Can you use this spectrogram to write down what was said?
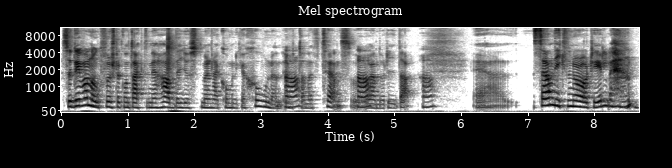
Så det var nog första kontakten jag hade just med den här kommunikationen Ja. utan ett träns och, Ja. och ändå rida. Ja. Eh, sen gick det några år till Mm.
